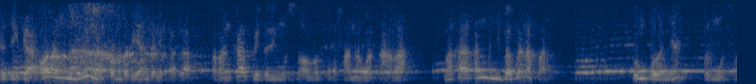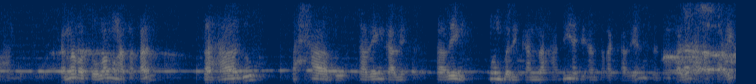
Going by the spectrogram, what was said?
ketika orang menerima pemberian daripada orang kafir dari musuh Allah Subhanahu wa taala maka akan menyebabkan apa? Tumpulnya permusuhan karena Rasulullah mengatakan sahadu sahabu saling kali saling memberikanlah hadiah di antara kalian dan kalian akan saling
